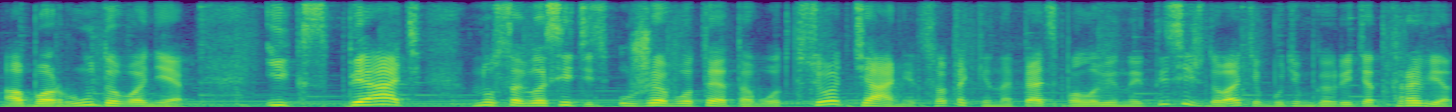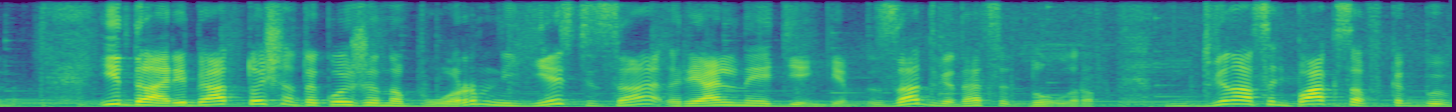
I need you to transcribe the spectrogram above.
оборудование, X5, ну, согласитесь, уже вот это вот все тянет все-таки на 5500, давайте будем говорить откровенно. И да, ребят, точно такой же набор есть за реальные деньги, за 12 долларов. 12 баксов как бы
